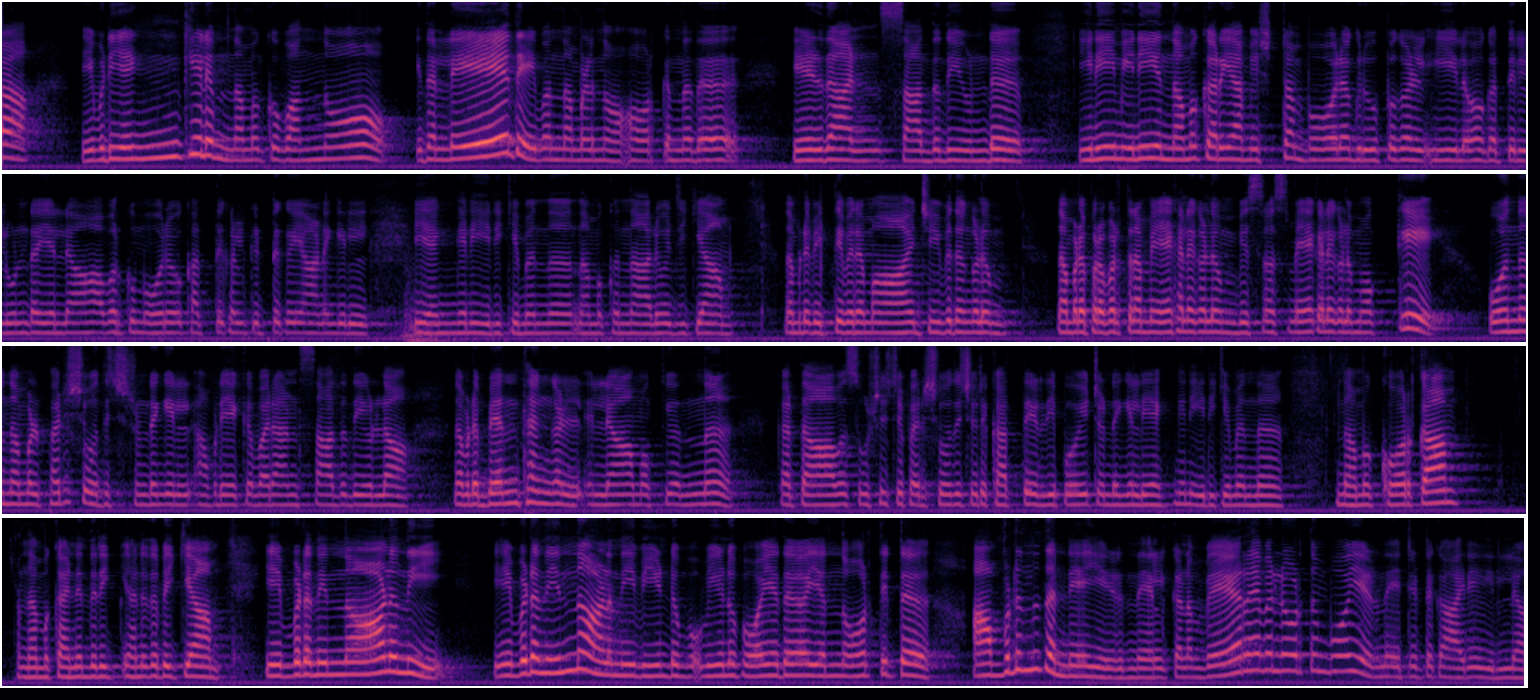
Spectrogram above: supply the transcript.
എവിടെയെങ്കിലും നമുക്ക് വന്നോ? ഇതല്ലേ ദൈവം നമ്മൾ ഓർക്കുന്നത്. എഴുതാൻ സാധ്യതയുണ്ട്. ഇനിയും ഇനിയും നമുക്കറിയാം ഇഷ്ടം പോലെ ഗ്രൂപ്പുകൾ ഈ ലോകത്തിൽ ഉണ്ട്. എല്ലാവർക്കും ഓരോ കത്തുകൾ കിട്ടുകയാണെങ്കിൽ എങ്ങനെ ഇരിക്കുമെന്ന് നമുക്കൊന്ന് ആലോചിക്കാം. നമ്മുടെ വ്യക്തിപരമായ ജീവിതങ്ങളും നമ്മുടെ പ്രവർത്തന മേഖലകളും ബിസിനസ് മേഖലകളും ഒക്കെ ഒന്ന് നമ്മൾ പരിശോധിച്ചിട്ടുണ്ടെങ്കിൽ അവിടെയൊക്കെ വരാൻ സാധ്യതയുള്ള നമ്മുടെ ബന്ധങ്ങൾ എല്ലാം ഒക്കെ ഒന്ന് കർത്താവ് സൂക്ഷിച്ച് പരിശോധിച്ചൊരു കത്തെഴുതി പോയിട്ടുണ്ടെങ്കിൽ എങ്ങനെ ഇരിക്കുമെന്ന് നമുക്കോർക്കാം നമുക്ക് അനുദരി അനുദപിക്കാം. എവിടെ നിന്നാണ് നീ എവിടെ നിന്നാണ് നീ വീണ്ടും വീണു പോയത് എന്നോർത്തിട്ട് അവിടുന്ന് തന്നെ എഴുന്നേൽക്കണം. വേറെ വല്ലോർത്തും പോയി എഴുന്നേറ്റിട്ട് കാര്യമില്ല.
